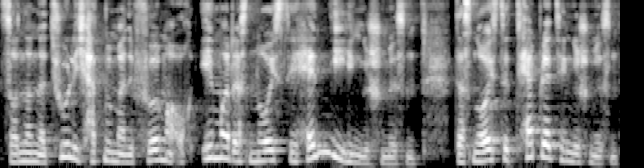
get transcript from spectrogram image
sondern natürlich hat mir meine Firma auch immer das neueste Handy hingeschmissen, das neueste Tablet hingeschmissen,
